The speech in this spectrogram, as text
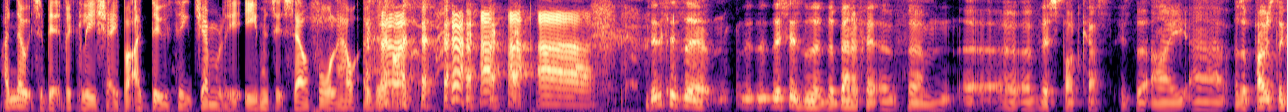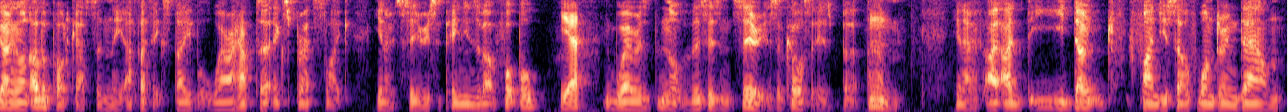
I know it's a bit of a cliche, but I do think generally it evens itself all out over time. So this is the this is the, the benefit of um, uh, of this podcast is that I, uh, as opposed to going on other podcasts in the athletic stable where I have to express like you know serious opinions about football. Yeah. Whereas not that this isn't serious, of course it is, but um, you know, I, I you don't find yourself wandering down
